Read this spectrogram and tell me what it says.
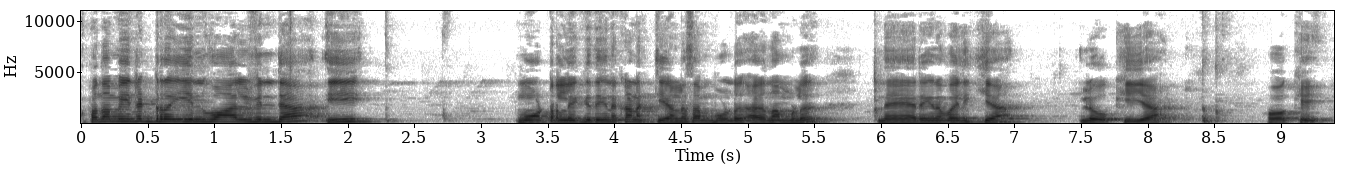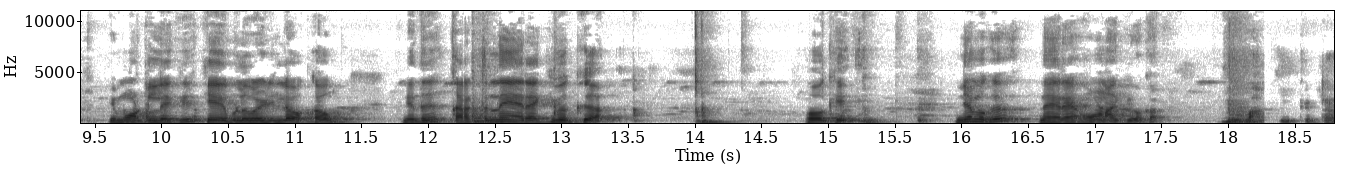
അപ്പോൾ നമ്മൾ ഇതിന്റെ ഡ്രെയിൻ വാൽവിന്റെ ഈ മോട്ടറിലേക്ക് ഇതിങ്ങനെ കണക്ട് ചെയ്യാനുള്ള സംഭവമുണ്ട് അത് നമ്മൾ നേരെ ഇങ്ങനെ വലിക്കുക ലോക്ക് ചെയ്യുക. ഓക്കെ ഈ മോട്ടറിലേക്ക് കേബിൾ വഴി ലോക്കാവും ഇനി ഇത് കറക്റ്റ് നേരാക്കി വെക്കുക. ഓക്കെ ഇനി നമുക്ക് നേരെ ഓണാക്കി വെക്കാം വാ. കിട്ടാ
